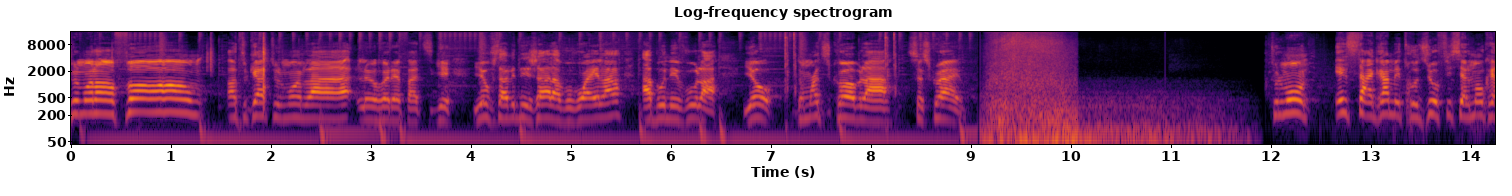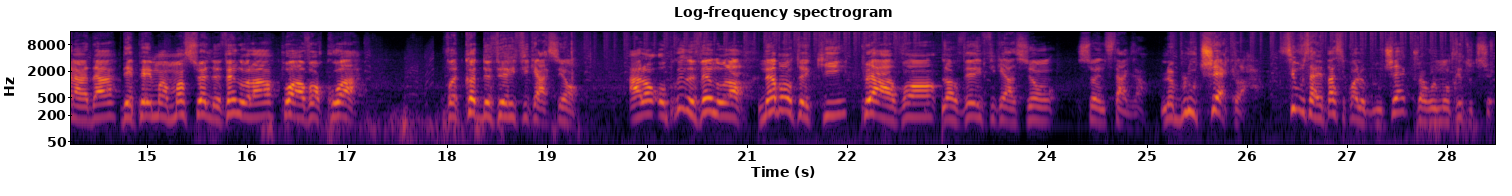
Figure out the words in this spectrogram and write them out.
Tout le monde en forme. En tout cas, tout le monde là, le est fatigué. Yo, vous savez déjà, là, vous voyez là, abonnez-vous là. Yo, donne-moi du cob là, subscribe. Tout le monde, Instagram introduit officiellement au Canada des paiements mensuels de 20 dollars pour avoir quoi? Votre code de vérification. Alors, au prix de 20 dollars, n'importe qui peut avoir leur vérification sur Instagram. Le blue check là. Si vous savez pas c'est quoi le blue check, je vais vous le montrer tout de suite.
